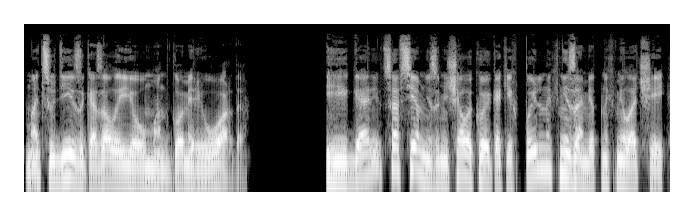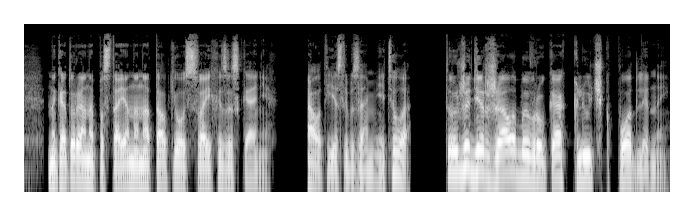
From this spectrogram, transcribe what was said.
Мать судьи заказала ее у Монтгомери Уорда. И Гарри совсем не замечала кое-каких пыльных, незаметных мелочей, на которые она постоянно наталкивалась в своих изысканиях. А вот если бы заметила, то же держала бы в руках ключ к подлинной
